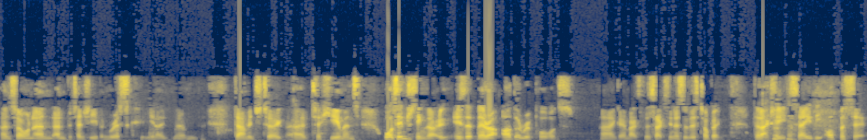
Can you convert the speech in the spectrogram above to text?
and so on, and, and potentially even risk you know um, damage to uh, to humans. What's interesting though is that there are other reports uh, going back to the sexiness of this topic, that actually say the opposite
